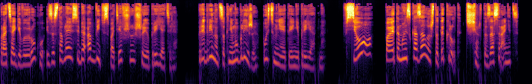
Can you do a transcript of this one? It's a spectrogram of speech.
Протягиваю руку и заставляю себя обвить вспотевшую шею приятеля. Придвинуться к нему ближе, пусть мне это и неприятно. Все, поэтому и сказала, что ты крут, чертов засранец.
